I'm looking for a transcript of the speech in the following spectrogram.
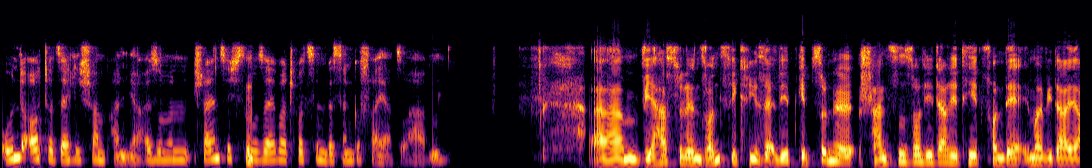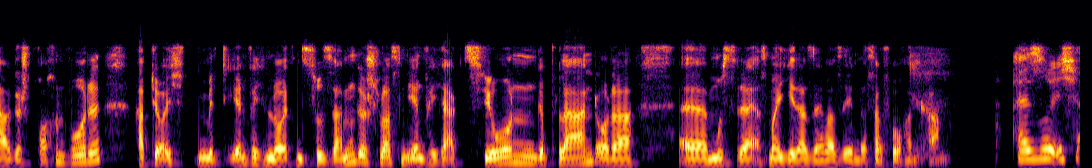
und auch tatsächlich Champagner. Also man scheint sich so hm. selber trotzdem ein bisschen gefeiert zu haben. Ähm, wie hast du denn sonst die Krise erlebt? Gibt es so eine Schanzensolidarität, von der immer wieder ja gesprochen wurde? Habt ihr euch mit irgendwelchen Leuten zusammengeschlossen, irgendwelche Aktionen geplant oder äh, musste da erstmal jeder selber sehen, dass er vorankam? Also ich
